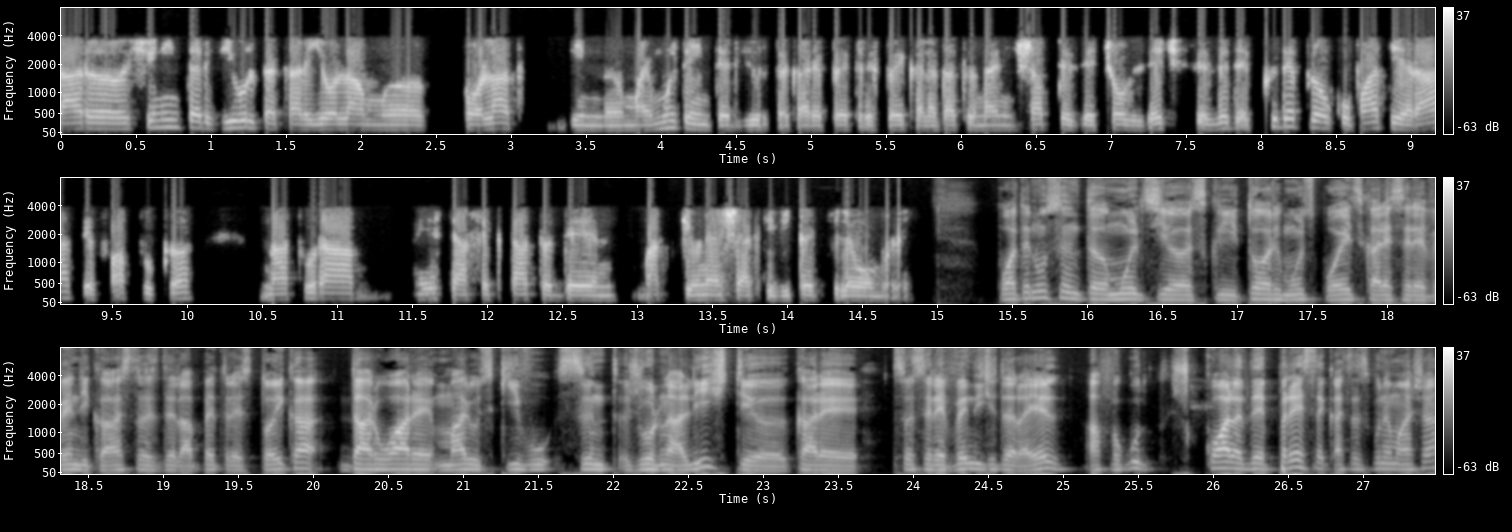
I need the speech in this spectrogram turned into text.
dar uh, și în interviul pe care eu l-am uh, colat din uh, mai multe interviuri pe care Petre Stoica le-a dat în anii 70-80, se vede cât de preocupat era de faptul că natura este afectată de acțiunea și activitățile omului. Poate nu sunt uh, mulți uh, scriitori, mulți poeți care se revendică astăzi de la Petre Stoica, dar oare Marius Chivu sunt jurnaliști uh, care să se revendice de la el? A făcut școală de presă, ca să spunem așa?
